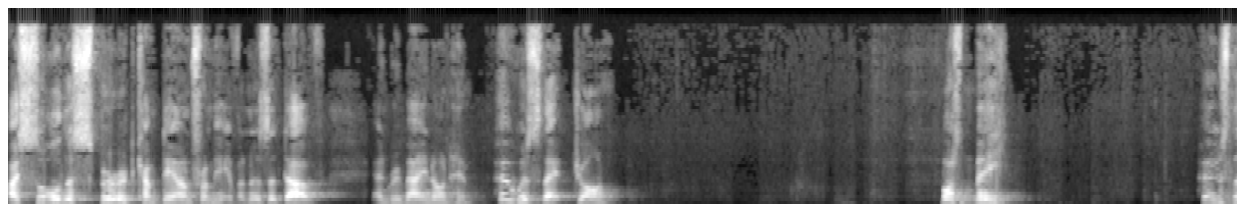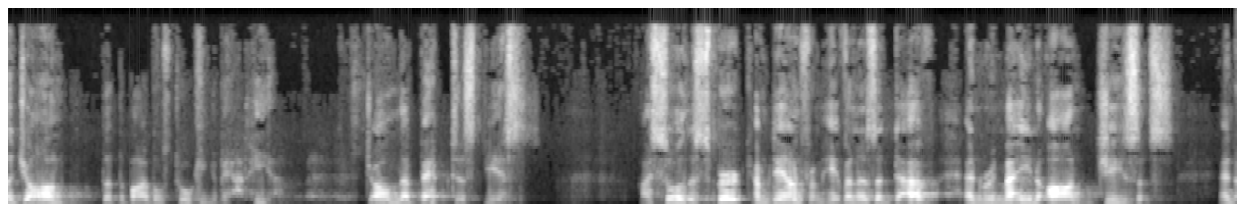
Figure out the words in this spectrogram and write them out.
I saw the Spirit come down from heaven as a dove and remain on him. Who was that, John? Wasn't me. Who's the John that the Bible's talking about here? John the Baptist, yes. I saw the Spirit come down from heaven as a dove and remain on Jesus. And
